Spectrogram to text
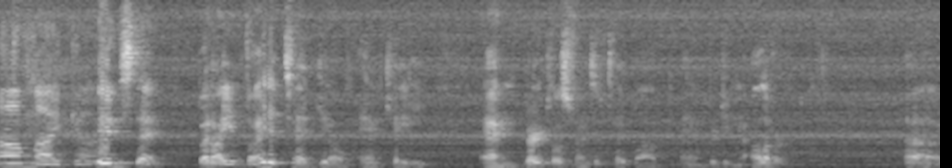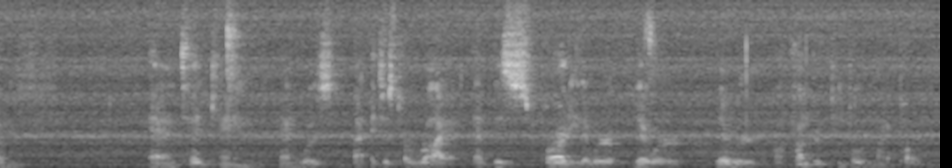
oh my God. instead. But I invited Ted Gill and Katie, and very close friends of Ted Bob and Virginia Oliver. Um, and Ted came and was uh, just a riot at this party. There were there were there were a hundred people in my apartment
